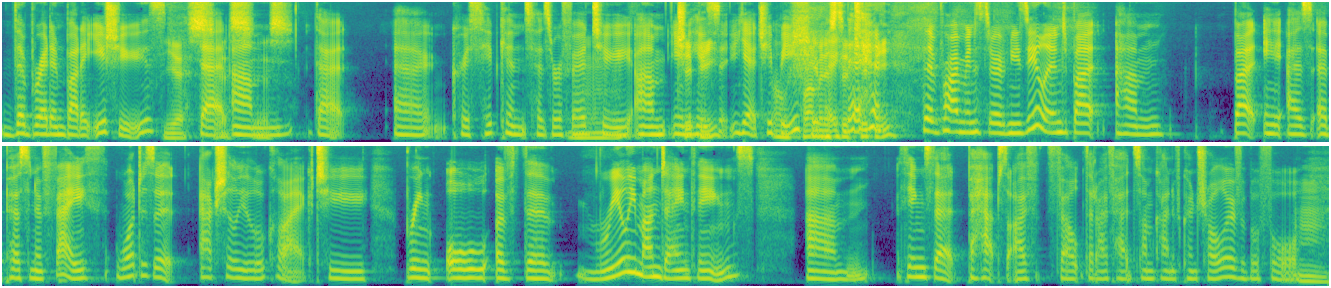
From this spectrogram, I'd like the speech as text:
the bread and butter issues Yes, that yes, um, yes. that uh, Chris Hipkins has referred to um, in Chippy. his yeah Chippy Prime Minister the, Chippy. the Prime Minister of New Zealand, but um, but i as a person of faith, what does it actually look like to bring all of the really mundane things, um, things that perhaps I've felt that I've had some kind of control over before, mm.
